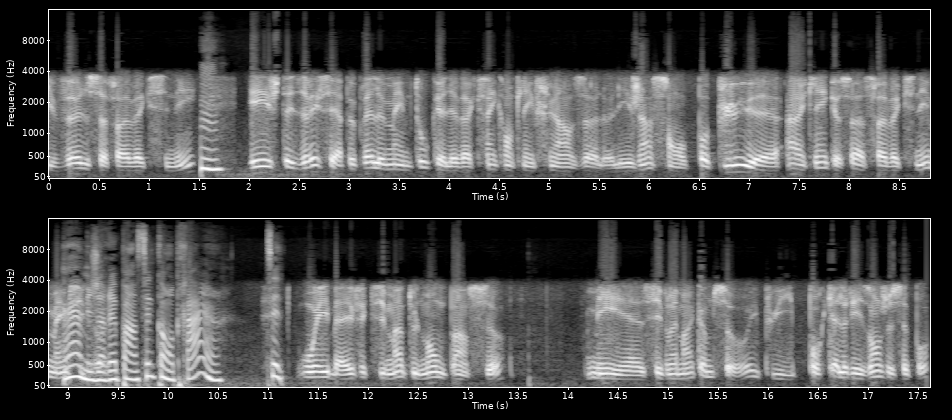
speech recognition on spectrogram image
qui veulent se faire vacciner. Hmm. Et je te dirais que c'est à peu près le même taux que le vaccin contre l'influenza. Les gens sont pas plus euh, enclins que ça à se faire vacciner. Même ah, mais j'aurais pensé le contraire. Oui, ben effectivement, tout le monde pense ça. Mais euh, c'est vraiment comme ça. Et puis, pour quelle raison, je sais pas.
